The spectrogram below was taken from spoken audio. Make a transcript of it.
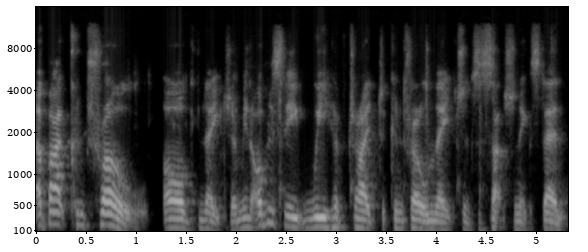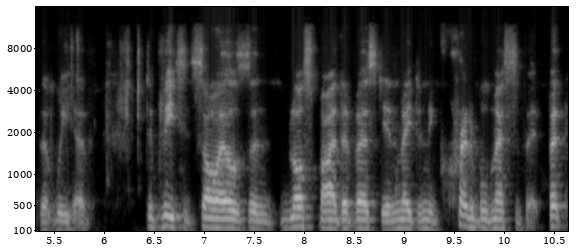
about control of nature? I mean, obviously, we have tried to control nature to such an extent that we have depleted soils and lost biodiversity and made an incredible mess of it. But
